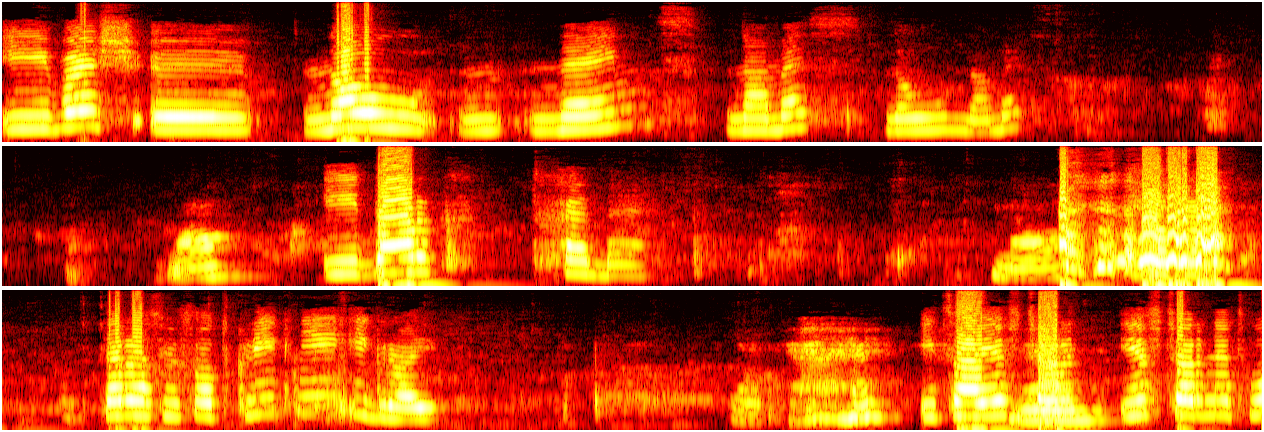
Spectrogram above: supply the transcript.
i weź y, no names, names, no names No, i dark theme. no. Teraz już odkliknij i graj. Okej. I co, jest, czar- jest czarne tło?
